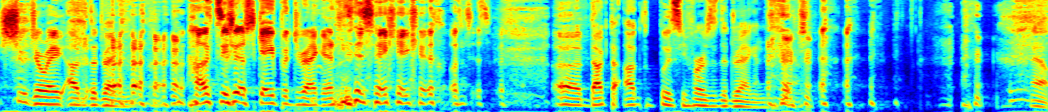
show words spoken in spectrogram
Shoot your way out of the dragon. How to escape a dragon. Dus denk ik gewoon Uh, Dr. Octopussy versus the dragon. ja.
